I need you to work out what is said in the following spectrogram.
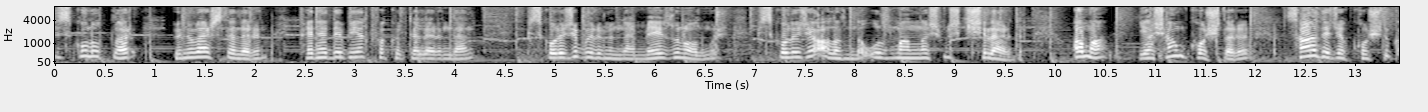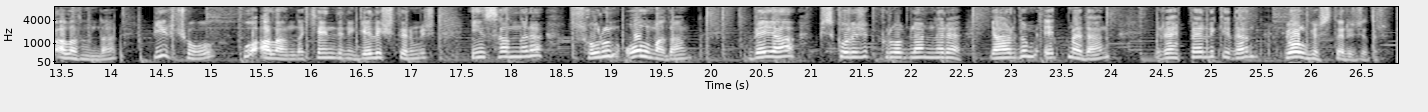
Psikologlar üniversitelerin fen edebiyat fakültelerinden, psikoloji bölümünden mezun olmuş, psikoloji alanında uzmanlaşmış kişilerdir. Ama yaşam koçları sadece koçluk alanında birçoğu bu alanda kendini geliştirmiş, insanlara sorun olmadan veya psikolojik problemlere yardım etmeden rehberlik eden yol göstericidir.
